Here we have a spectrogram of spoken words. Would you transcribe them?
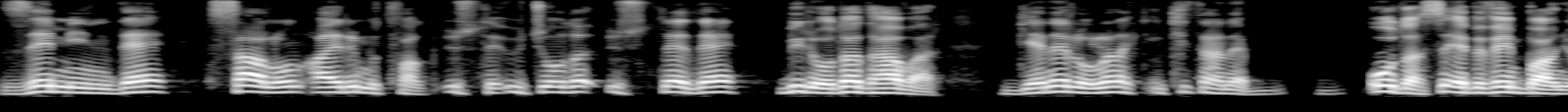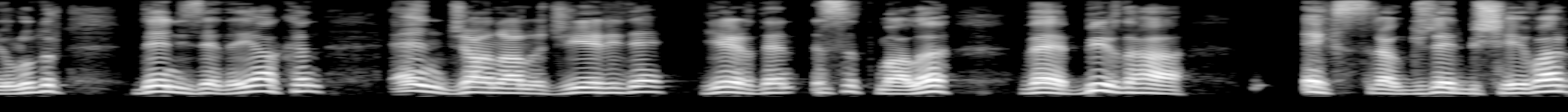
zeminde salon ayrı mutfak üstte 3 oda üstte de bir oda daha var. Genel olarak iki tane odası ebeveyn banyoludur. Denize de yakın en can alıcı yeri de yerden ısıtmalı ve bir daha ekstra güzel bir şey var.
